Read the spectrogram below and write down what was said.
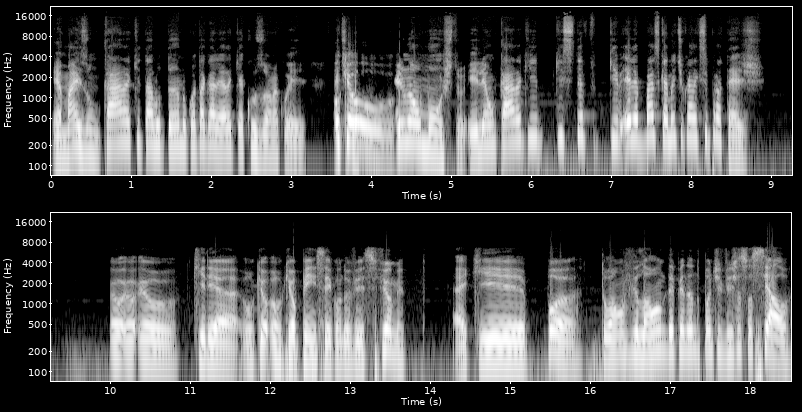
É mais um cara que tá lutando contra a galera que é cuzona com ele. É O que tipo, eu. ele não é um monstro, ele é um cara que, que, se def- que ele é basicamente o cara que se protege. Eu, eu, eu queria. O que eu, o que eu pensei quando eu vi esse filme é que, pô, tu é um vilão dependendo do ponto de vista social.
